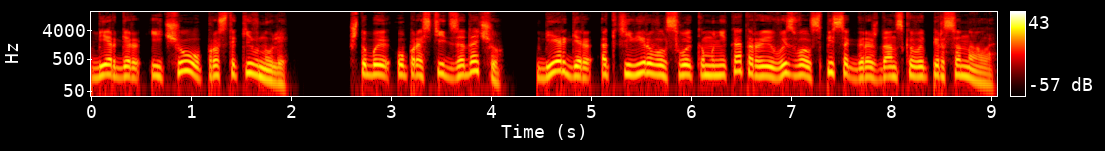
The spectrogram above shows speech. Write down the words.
Бергер и Чоу просто кивнули. Чтобы упростить задачу, Бергер активировал свой коммуникатор и вызвал список гражданского персонала.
